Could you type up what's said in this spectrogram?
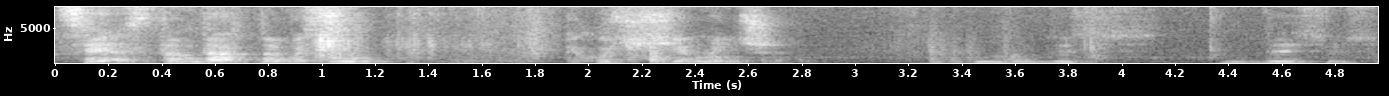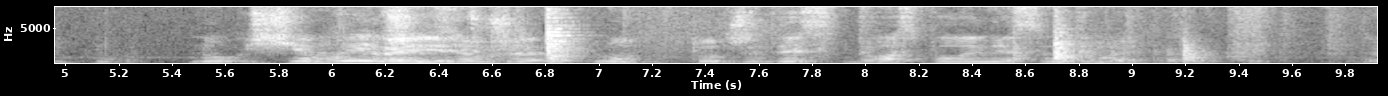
Це стандартна 8. Ти хочеш ще менше? Ну, десь, десь ось. Ну, ще менше, це Краєчку. вже, ну, тут же десь 2,5 см. Е,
